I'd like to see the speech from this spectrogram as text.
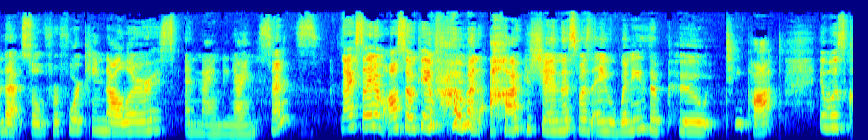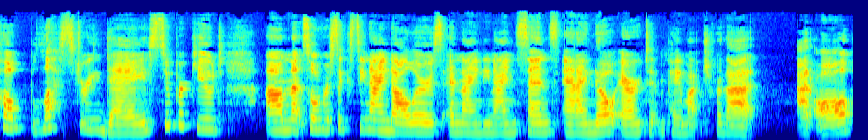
that sold for $14.99. Next item also came from an auction. This was a Winnie the Pooh teapot. It was called Blustery Day. Super cute. Um, that sold for $69.99. And I know Eric didn't pay much for that at all.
